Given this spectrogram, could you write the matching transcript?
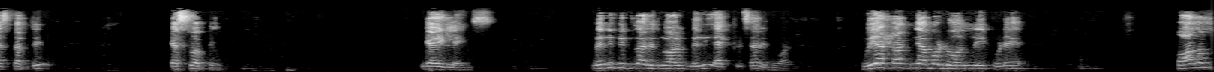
as per the SOP guidelines. Many people are involved, many actors are involved. We are talking about only today column,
